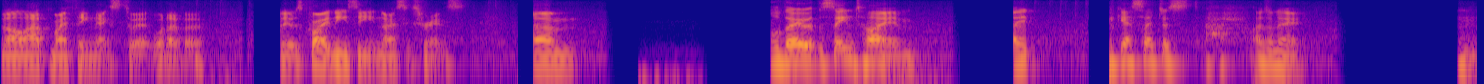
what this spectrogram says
and I'll add my thing next to it, whatever. And it was quite an easy, nice experience. Um, although at the same time, I, I guess I just, I don't know. Hmm.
